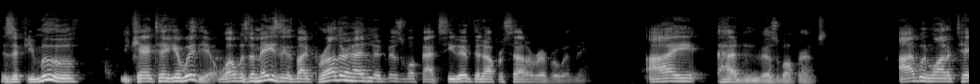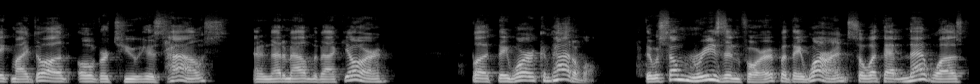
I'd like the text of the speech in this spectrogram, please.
is if you move, you can't take it with you. What was amazing is my brother had an invisible fence. He lived in Upper Saddle River with me. I had an invisible fence. I would want to take my dog over to his house and let him out in the backyard, but they weren't compatible. There was some reason for it, but they weren't. So what that meant was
